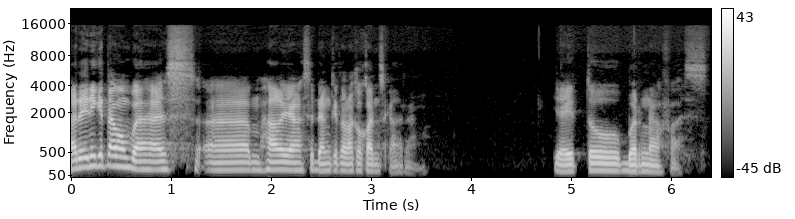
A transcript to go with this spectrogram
Hari ini kita mau bahas em, hal yang sedang kita lakukan sekarang. Yaitu bernafas.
